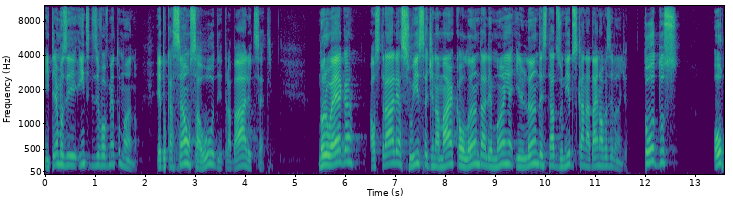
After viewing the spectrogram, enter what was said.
em termos de índice de desenvolvimento humano, educação, saúde, trabalho, etc. Noruega, Austrália, Suíça, Dinamarca, Holanda, Alemanha, Irlanda, Estados Unidos, Canadá e Nova Zelândia. Todos, ou,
